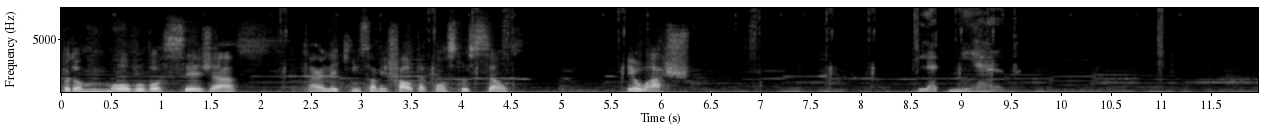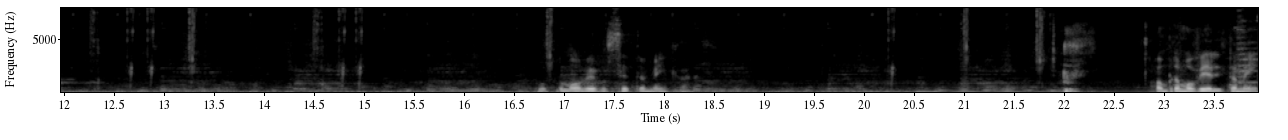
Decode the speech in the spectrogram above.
Promovo você já. Arlequim só me falta a construção. Eu acho. Let me help. Vou promover você também, cara. Vamos promover ele também.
